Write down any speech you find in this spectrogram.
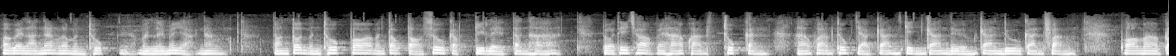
พอเวลานั่งแล้วมันทุกข์มันเลยไม่อยากนั่ง ตอนต้นมันทุกข์เพราะว่ามันต้องต่อสู้กับกิเลสตัณหา ตัวที่ชอบไปหาความทุกข์กัน หาความทุกข์จากการกินการดื่ม การดูการฟัง พอมาป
